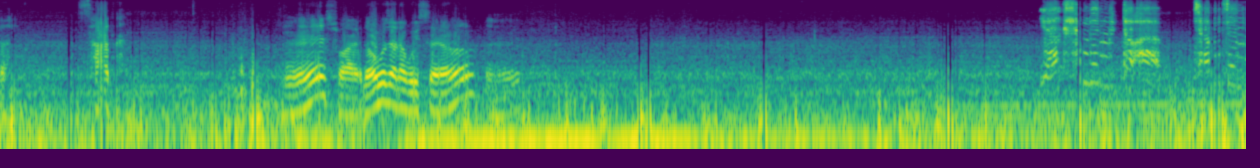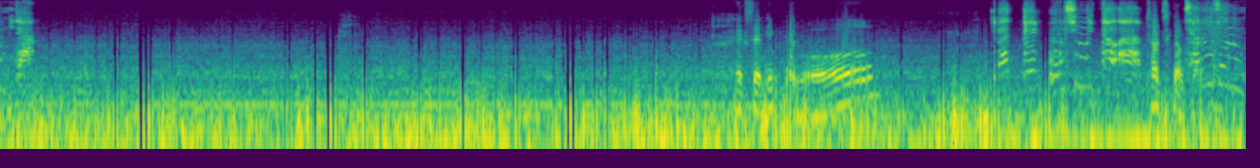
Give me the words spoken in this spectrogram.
자 4단. 네 좋아요. 너무 잘하고 있어요. 네. 약 300m 앞 좌회전입니다. 자, 엑셀 힘 빼고 약 150m 앞 좌측 좌회전입니다.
